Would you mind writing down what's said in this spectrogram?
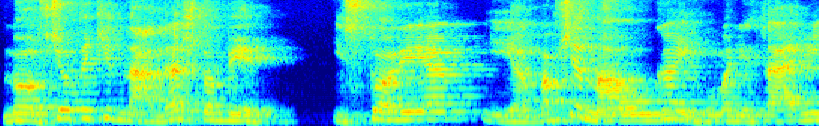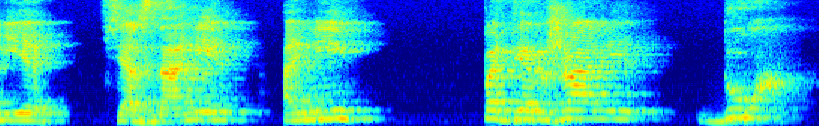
Но все-таки надо, чтобы история и вообще наука, и гуманитарии, все знания, они поддержали дух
